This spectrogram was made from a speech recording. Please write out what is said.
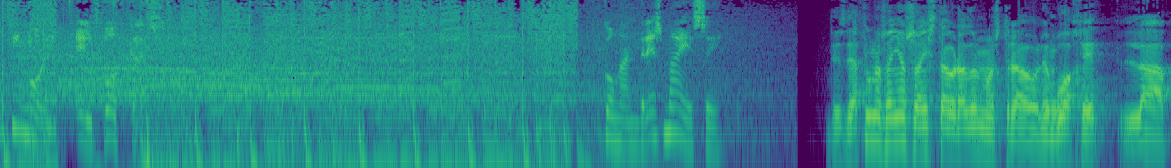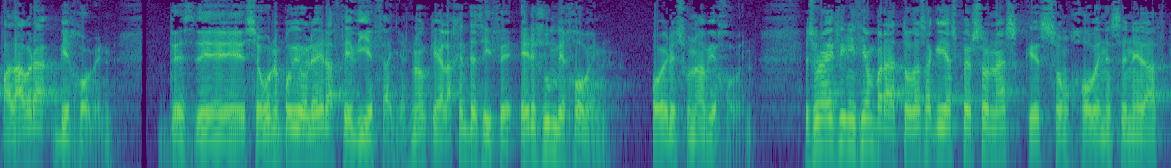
Sporting el podcast. Con Andrés Maese. Desde hace unos años ha instaurado en nuestro lenguaje la palabra viejoven. Desde, según he podido leer, hace 10 años, ¿no? Que a la gente se dice, eres un viejoven o eres una viejoven. Es una definición para todas aquellas personas que son jóvenes en edad,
